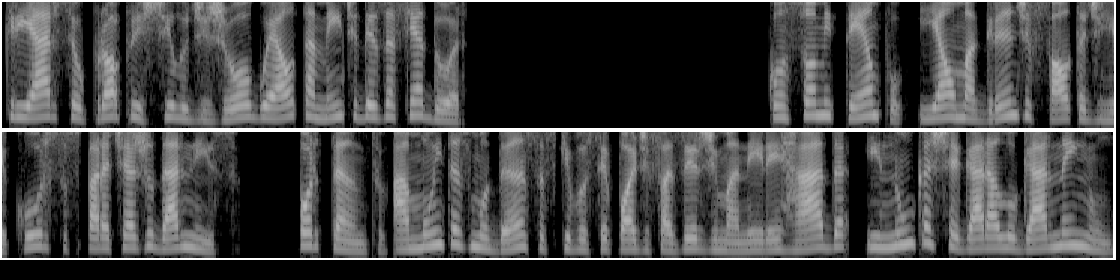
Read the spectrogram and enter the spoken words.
Criar seu próprio estilo de jogo é altamente desafiador. Consome tempo e há uma grande falta de recursos para te ajudar nisso. Portanto, há muitas mudanças que você pode fazer de maneira errada e nunca chegar a lugar nenhum.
